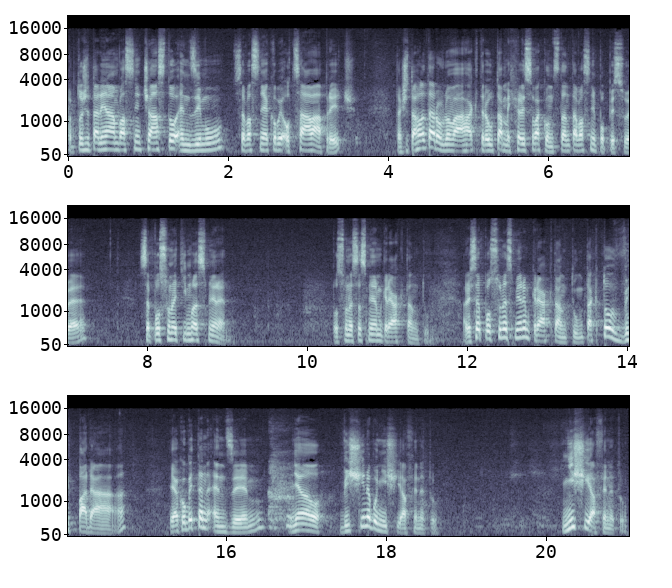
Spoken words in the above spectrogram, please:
Protože tady nám vlastně část toho enzymu se vlastně jakoby odsává pryč. Takže tahle ta rovnováha, kterou ta Michalisova konstanta vlastně popisuje, se posune tímhle směrem. Posune se směrem k reaktantům. A když se posune směrem k reaktantům, tak to vypadá, jako by ten enzym měl vyšší nebo nižší afinitu nižší afinitu.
